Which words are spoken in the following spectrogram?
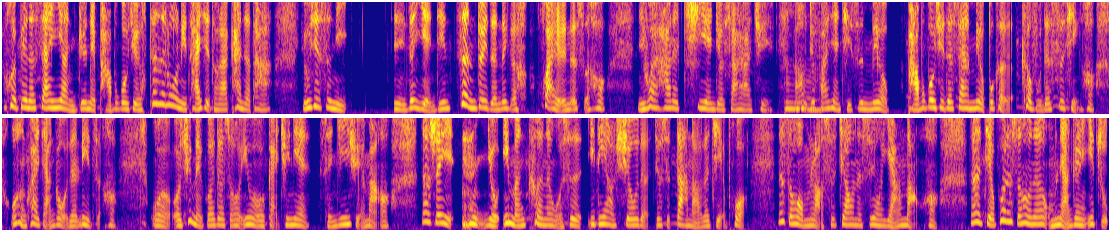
会变成山一样，你觉得你爬不过去。但是如果你抬起头来看着他，尤其是你你的眼睛正对着那个坏人的时候，你会他的气焰就消下去，然后就发现其实没有爬不过去的山没有不可克服的事情哈。我很快讲个我的例子哈。我我去美国的时候，因为我改去念神经学嘛哦，那所以 有一门课呢，我是一定要修的，就是大脑的解剖。那时候我们老师教呢是用羊脑哈。那解剖的时候呢，我们两个人一组，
